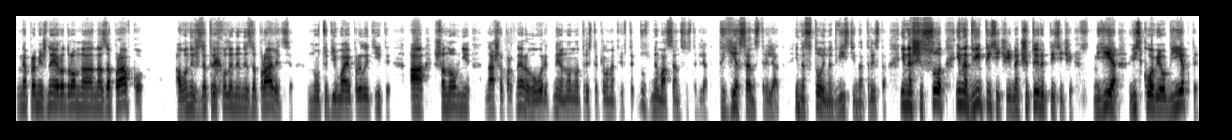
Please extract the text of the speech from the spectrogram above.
на проміжний аеродром на, на заправку, а вони ж за три хвилини не заправляться. Ну тоді має прилетіти. А шановні наші партнери говорять: ні, ну на 300 кілометрів ну, нема сенсу стріляти. Та є сенс стріляти і на 100, і на 200, і на 300, і на 600, і на 2000, і на 4000. Є військові об'єкти,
